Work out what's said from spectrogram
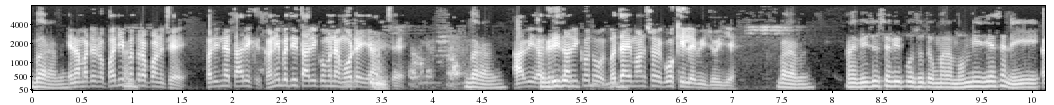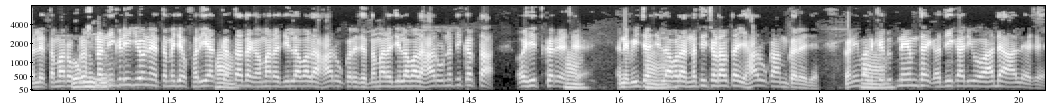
બરાબર. એના માટેનો પરિપત્ર પણ છે. ફરીને તારીખ ઘણી બધી તારીખો મને મોઢે યાદ છે. બરાબર. આવી અઘરી તારીખો તો બધાય માણસોએ ગોખી લેવી જોઈએ. બરાબર. અને બીજું છે એ પૂછું તો મારા મમ્મી જે છે ને એ એટલે તમારો પ્રશ્ન નીકળી ગયો ને તમે જે ફરિયાદ કરતા હતા કે અમારા જિલ્લાવાળા સારું કરે છે તમારા જિલ્લાવાળા સારું નથી કરતા? અહિત કરે છે. અને બીજા જિલ્લા જિલ્લાવાળા નથી ચડાવતા એ સારું કામ કરે છે. ઘણી વાર. ખેડૂતને એમ થાય કે અધિકારીઓ આડા હાલે છે.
